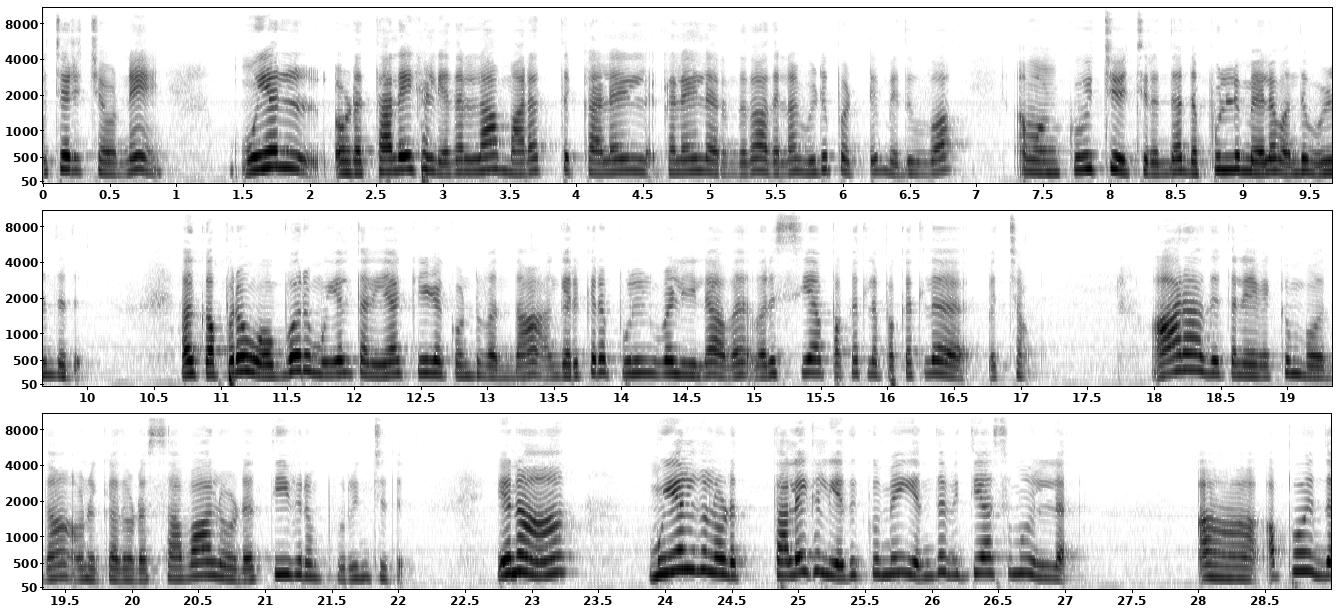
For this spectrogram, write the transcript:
உச்சரித்த உடனே முயலோட தலைகள் எதெல்லாம் மரத்து கலையில் கலையில் இருந்ததோ அதெல்லாம் விடுபட்டு மெதுவாக அவன் குவிச்சு வச்சுருந்து அந்த புல்லு மேலே வந்து விழுந்தது. அதுக்கப்புறம் ஒவ்வொரு முயல் தலையாக கீழே கொண்டு வந்தான் அங்கே இருக்கிற புல்வெளியில் அவ வரிசையாக பக்கத்தில் பக்கத்தில் வச்சான். ஆறாவது தலையை வைக்கும்போது தான் அவனுக்கு அதோட சவாலோட தீவிரம் புரிஞ்சுது. ஏன்னா முயல்களோட தலைகள் எதுக்குமே எந்த வித்தியாசமும் இல்லை. அப்போது இந்த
